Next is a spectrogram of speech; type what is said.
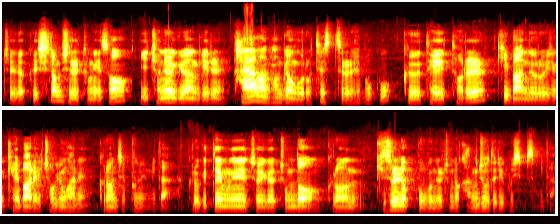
저희가 그 실험실을 통해서 이 전열 교환기를 다양한 환경으로 테스트를 해보고 그 데이터를 기반으로 이제 개발에 적용하는 그런 제품입니다. 그렇기 때문에 저희가 좀 더 그런 기술력 부분을 좀 더 강조드리고 싶습니다.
